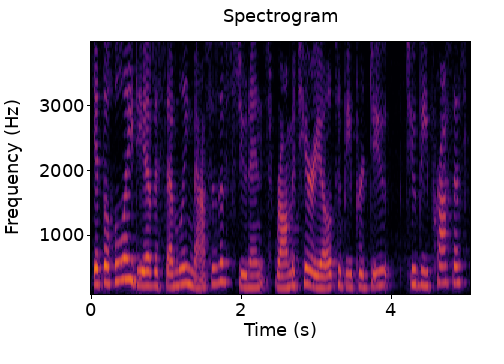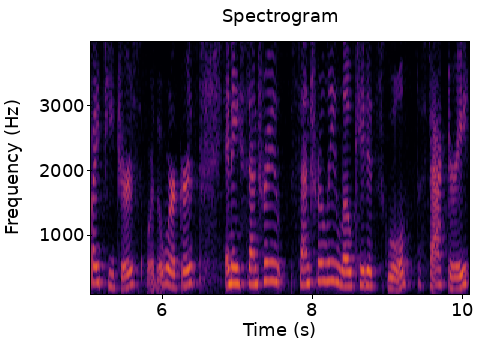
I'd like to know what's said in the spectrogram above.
Yet the whole idea of assembling masses of students, raw materials, material to be produced to be processed by teachers or the workers in a centrally, centrally located school, the factory,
